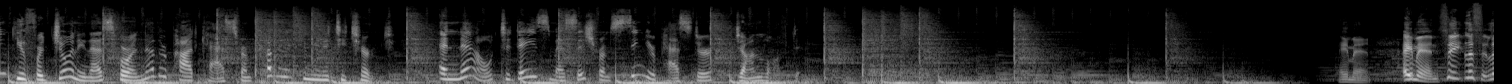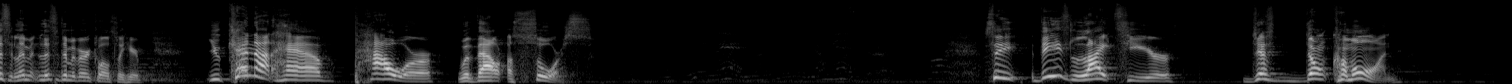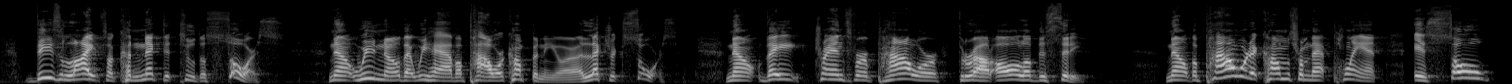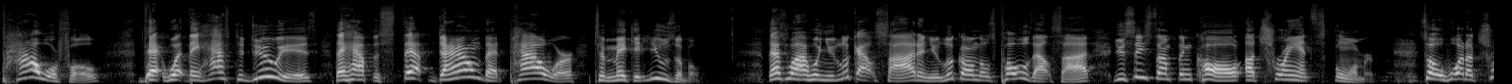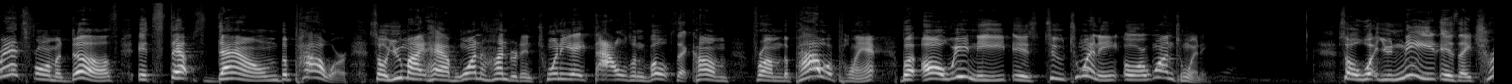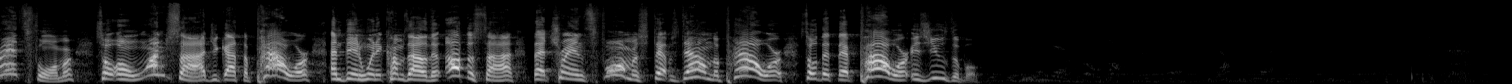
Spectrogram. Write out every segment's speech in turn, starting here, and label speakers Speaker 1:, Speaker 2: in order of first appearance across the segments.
Speaker 1: Thank you for joining us for another podcast from Covenant Community Church. And now, today's message from Senior Pastor John Lofton.
Speaker 2: Amen. Amen. See, listen, listen, listen, listen to me very closely here. You cannot have power without a source. See, these lights here just don't come on. These lights are connected to the source. Now, we know that we have a power company or electric source. Now, they transfer power throughout all of the city. Now, the power that comes from that plant is so powerful that what they have to do is they have to step down that power to make it usable. That's why when you look outside and you look on those poles outside, you see something called a transformer. So, what a transformer does, it steps down the power. So, you might have 128,000 volts that come from the power plant, but all we need is 220 or 120. So, what you need is a transformer. So, on one side, you got the power, and then when it comes out of the other side, that transformer steps down the power so that that power is usable.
